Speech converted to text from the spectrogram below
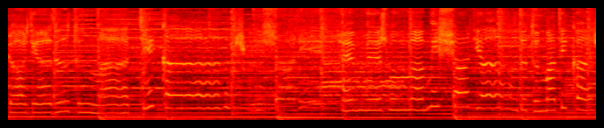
Mishória de temáticas. É mesmo uma mishória de temáticas.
